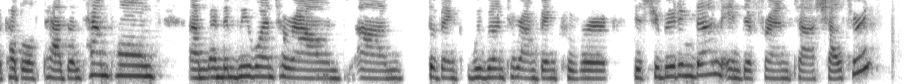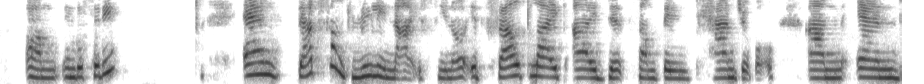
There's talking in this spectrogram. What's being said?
a couple of pads and tampons. Um, and then we went around um, the Van- we went around Vancouver distributing them in different uh, shelters um, in the city. And that felt really nice. You know, it felt like I did something tangible. Um, and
